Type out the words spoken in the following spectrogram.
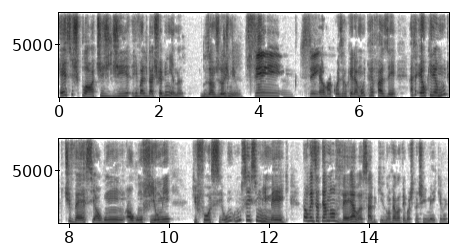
esses plots de rivalidade feminina dos anos 2000. Sim, sim. É uma coisa que eu queria muito refazer. Assim, Eu queria muito que tivesse algum, algum filme que fosse. Um, não sei se um remake. Talvez até novela, sabe? Que novela tem bastante remake, né?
